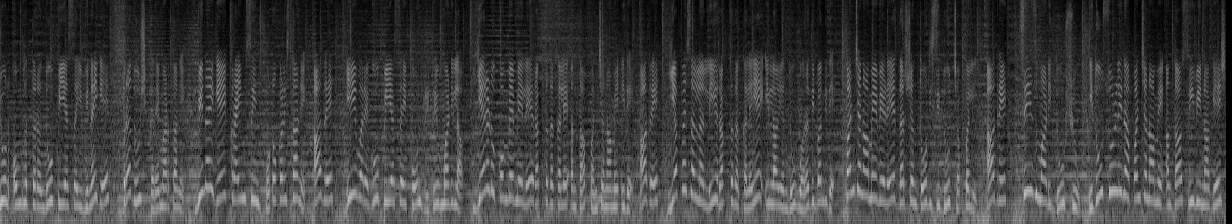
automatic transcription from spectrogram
ಜೂನ್ ಒಂಬತ್ತರಂದು ಪಿಎಸ್ಐ ವಿನಯ್ಗೆ ಪ್ರದೂಷ್ ಕರೆ ಮಾಡ್ತಾನೆ. ವಿನಯ್ಗೆ ಕ್ರೈಮ್ ಸೀನ್ ಫೋಟೋ ಕಳಿಸ್ತಾನೆ. ಆದ್ರೆ ಈವರೆಗೂ ಪಿಎಸ್ಐ ಫೋನ್ ರಿಟ್ರೀವ್ ಮಾಡಿಲ್ಲ. ಎರಡು ಕೊಂಬೆ ಮೇಲೆ ರಕ್ತದ ಕಲೆ ಅಂತ ಪಂಚನಾಮೆ ಇದೆ. ಆದ್ರೆ ಎಫ್ಎಸ್ಎಲ್ನಲ್ಲಿ ರಕ್ತದ ಕಲೆಯೇ ಇಲ್ಲ ಎಂದು ವರದಿ ಬಂದಿದೆ. ಪಂಚನಾಮೆ ವೇಳೆ ದರ್ಶನ್ ತೋರಿಸಿದ್ದು ಚಪ್ಪಲಿ. ಆದ್ರೆ ಸೀಸ್ ಮಾಡಿದ್ದು ಶೂ. ಇದು ಸುಳ್ಳಿನ ಪಂಚನಾಮೆ ಅಂತ ಸಿವಿ ನಾಗೇಶ್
